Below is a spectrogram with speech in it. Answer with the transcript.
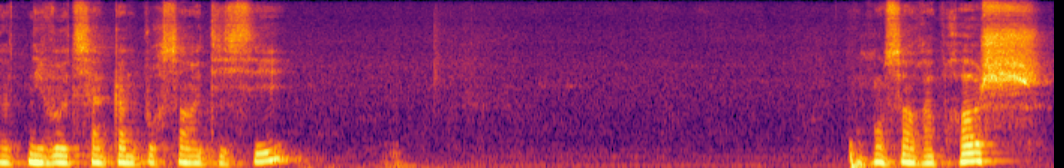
Notre niveau de 50% est ici. Donc on s'en rapproche.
